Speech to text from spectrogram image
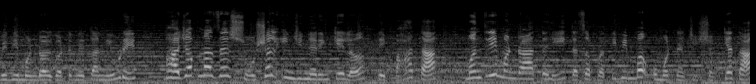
विधिमंडळ गटनेता निवडीत भाजपनं जे सोशल इंजिनिअरिंग केलं ते पाहता मंत्रिमंडळातही त्याचं प्रतिबिंब उमटण्याची शक्यता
